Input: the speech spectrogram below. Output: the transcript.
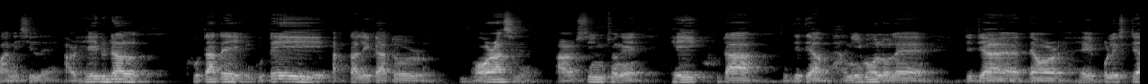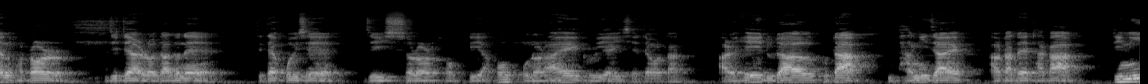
বান্ধিছিলে আৰু সেই দুডাল খুটাতেই গোটেই আট্টালিকাটোৰ ভৰ আছিলে আৰু চিংচঙে সেই খুটা যেতিয়া ভাঙিব ল'লে তেতিয়া তেওঁৰ সেই পলিষ্টিয়ানহঁতৰ যেতিয়া ৰজাজনে তেতিয়া কৈছে যে ঈশ্বৰৰ শক্তি আকৌ পুনৰাই ঘূৰি আহিছে তেওঁৰ তাত। আৰু সেই দুডাল খুটা ভাঙি যায় আৰু তাতে থকা তিনি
